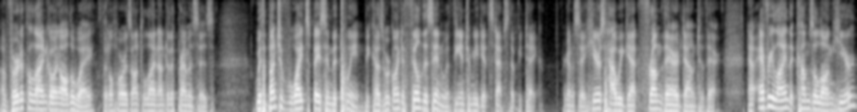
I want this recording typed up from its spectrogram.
a vertical line going all the way, little horizontal line under the premises, with a bunch of white space in between, because we're going to fill this in with the intermediate steps that we take. We're going to say, here's how we get from there down to there. Now, every line that comes along here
